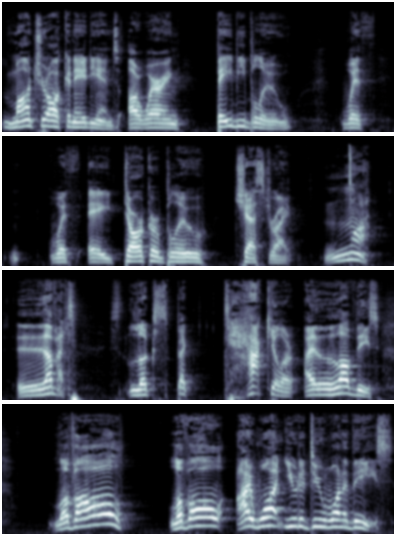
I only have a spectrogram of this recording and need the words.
Montreal Canadiens are wearing baby blue with with a darker blue chest stripe. Mwah! Love it. Looks spectacular. I love these. Laval, Laval, I want you to do one of these.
